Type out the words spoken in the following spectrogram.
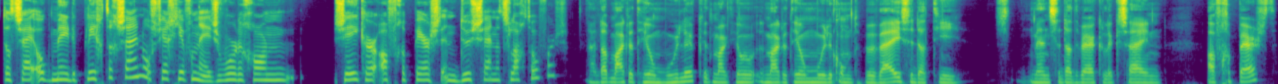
dat zij ook medeplichtig zijn? Of zeg je van nee, ze worden gewoon zeker afgeperst en dus zijn het slachtoffers? Nou, dat maakt het heel moeilijk. Het maakt, heel, het maakt het heel moeilijk om te bewijzen dat die mensen daadwerkelijk zijn afgeperst.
